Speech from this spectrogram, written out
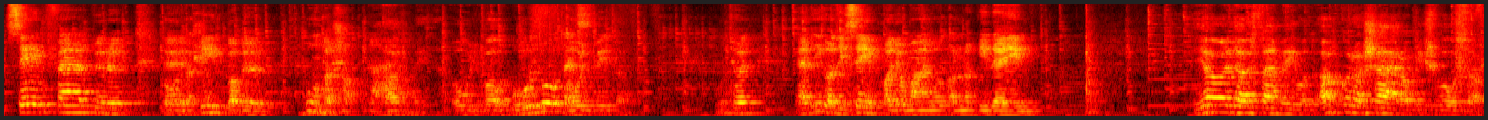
szép feltörött birkabőr bundasapkája. Úgy volt. Úgy volt ez? Úgy. Úgyhogy ez igazi szép hagyomány volt annak idején. Jaj, de aztán még ott akkora sárok is voltak,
